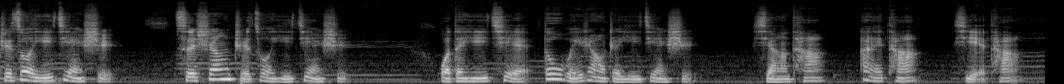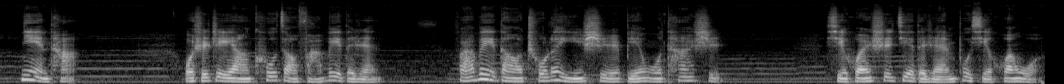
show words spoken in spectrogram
只做一件事，此生只做一件事。我的一切都围绕着一件事：想他，爱他，写他，念他。我是这样枯燥乏味的人，乏味到除了一事别无他事。喜欢世界的人不喜欢我，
